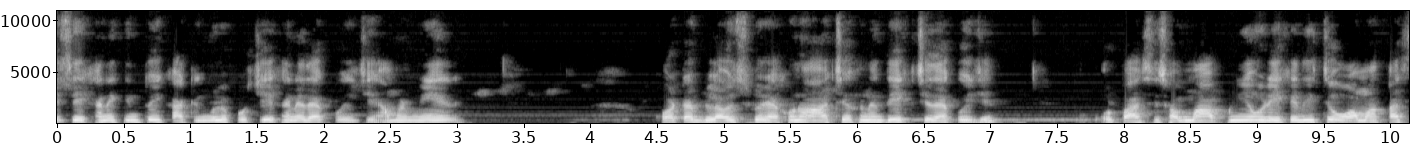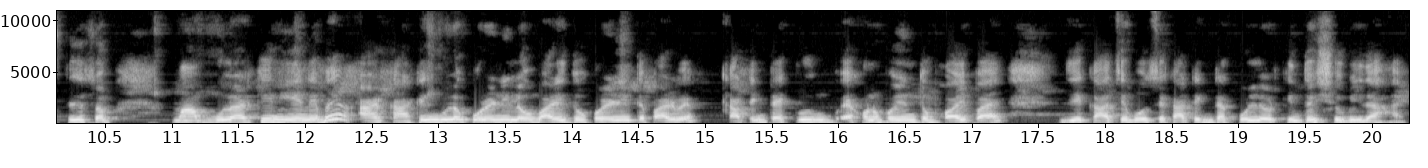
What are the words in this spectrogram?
এসে এখানে কিন্তু এই কাটিংগুলো করছি। এখানে দেখো এই যে আমার মেয়ের কটা ব্লাউজ ফের এখনও আছে, এখানে দেখছে, দেখো এই যে। ওর পাশে সব মাপ নিয়েও রেখে দিচ্ছে, ও আমার কাছ থেকে সব মাপগুলো আর কি নিয়ে নেবে, আর কাটিংগুলো করে নিলেও বাড়িতেও করে নিতে পারবে। কাটিংটা একটু এখনও পর্যন্ত ভয় পায় যে কাছে বসে কাটিংটা করলে ওর কিন্তু সুবিধা হয়।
